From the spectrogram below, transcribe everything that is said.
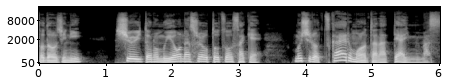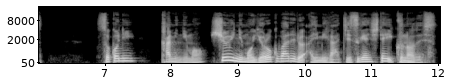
と同時に、周囲との無用な衝突を避け、むしろ使えるものとなって歩みます。そこに、神にも周囲にも喜ばれる歩みが実現していくのです。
